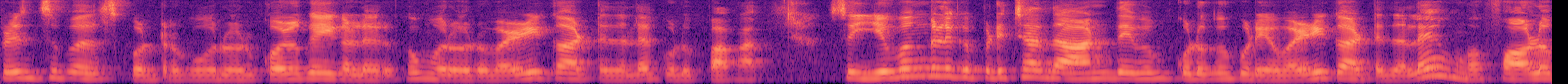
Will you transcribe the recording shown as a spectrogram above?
பிரின்சிபல்ஸ் கொண்டிருக்கும். ஒரு ஒரு கொள்கைகள் இருக்கும். ஒரு ஒரு வழிகாட்டுதலை கொடுப்பாங்க. ஸோ இவங்களுக்கு பிடிச்ச அந்த ஆண் தெய்வம் கொடுக்கக்கூடிய வழிகாட்டுதலை இவங்க ஃபாலோ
